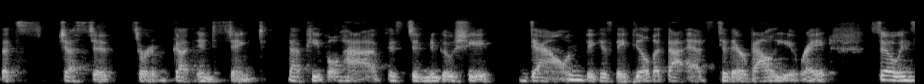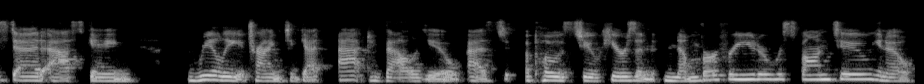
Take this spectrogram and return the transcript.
that's just a sort of gut instinct that people have is to negotiate down because they feel that that adds to their value, right? So instead, asking, really trying to get at value as opposed to here's a number for you to respond to. You know,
